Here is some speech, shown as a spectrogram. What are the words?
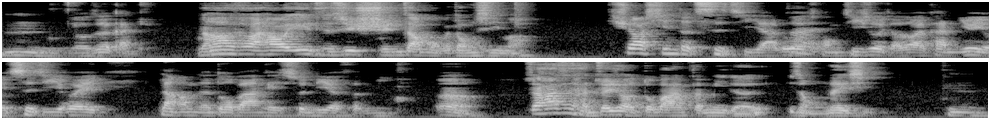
嗯，有这个感觉。然后他还会一直去寻找某个东西吗？需要新的刺激啊！如果从激素的角度来看，因为有刺激会。让他们的多巴胺可以顺利的分泌，嗯，所以他是很追求多巴胺分泌的一种类型。嗯，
